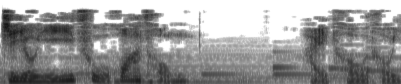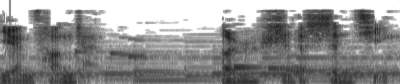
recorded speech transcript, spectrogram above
只有一簇花丛，还偷偷掩藏着儿时的深情。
